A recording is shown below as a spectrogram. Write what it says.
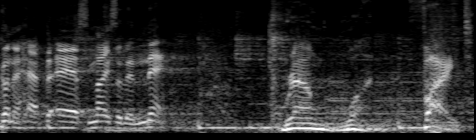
Gonna have to ask nicer than that. Round one, fight!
